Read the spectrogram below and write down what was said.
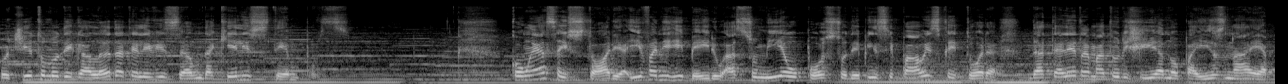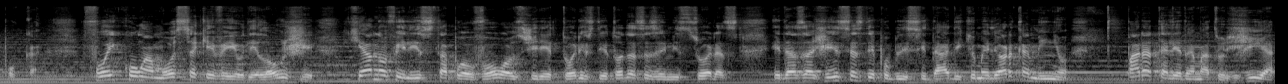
o título de galã da televisão daqueles tempos. Com essa história, Ivani Ribeiro assumia o posto de principal escritora da teledramaturgia no país na época. Foi com A Moça que Veio de Longe que a novelista provou aos diretores de todas as emissoras e das agências de publicidade que o melhor caminho para a teledramaturgia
